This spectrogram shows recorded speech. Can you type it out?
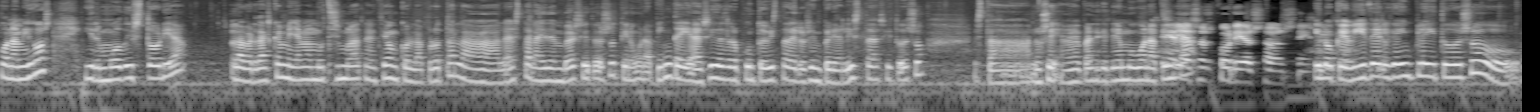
con amigos y el modo historia, la verdad es que me llama muchísimo la atención con la prota, la, la esta, la Idenverse y todo eso, tiene buena pinta y así desde el punto de vista de los imperialistas y todo eso, está, no sé, a mí me parece que tiene muy buena Sí, pinta. eso es curioso, sí. Y lo que vi del gameplay y todo eso,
